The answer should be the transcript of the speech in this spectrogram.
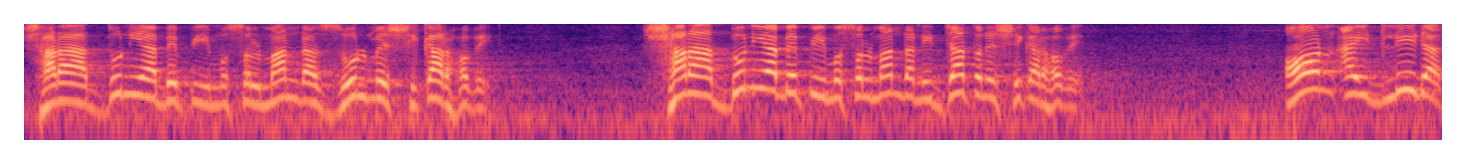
সারা দুনিয়া ব্যাপী মুসলমানরা জুলমের শিকার হবে। সারা দুনিয়া ব্যাপী মুসলমানরা নির্যাতনের শিকার হবে। অন আইড লিডার,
